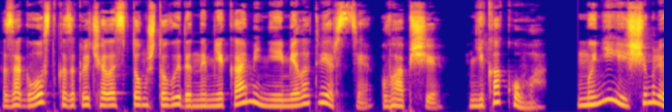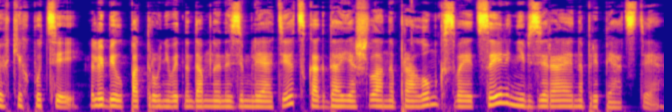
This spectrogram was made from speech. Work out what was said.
Загвоздка заключалась в том, что выданный мне камень не имел отверстия. Вообще. Никакого. «Мы не ищем легких путей», – любил потрунивать надо мной на земле отец, когда я шла на пролом к своей цели, невзирая на препятствия.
